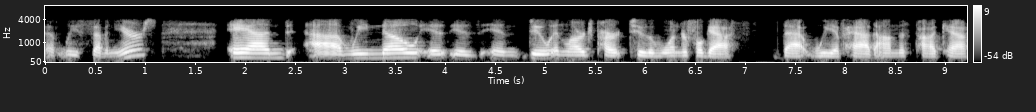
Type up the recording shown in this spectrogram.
at least seven years, and uh, we know it is in due in large part to the wonderful guests that we have had on this podcast.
